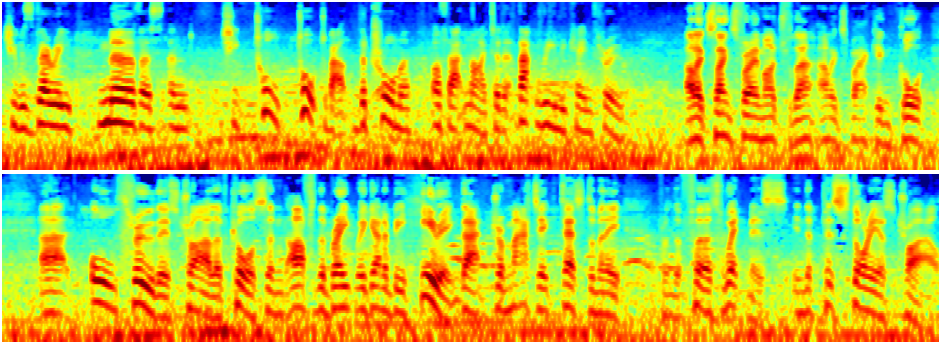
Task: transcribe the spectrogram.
She was very nervous and she talk, talked about the trauma of that night, and that really came through. Alex, thanks very much for that. Alex back in court. Uh, all through this trial, of course, and after the break, we're going to be hearing that dramatic testimony from the first witness in the Pistorius trial.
